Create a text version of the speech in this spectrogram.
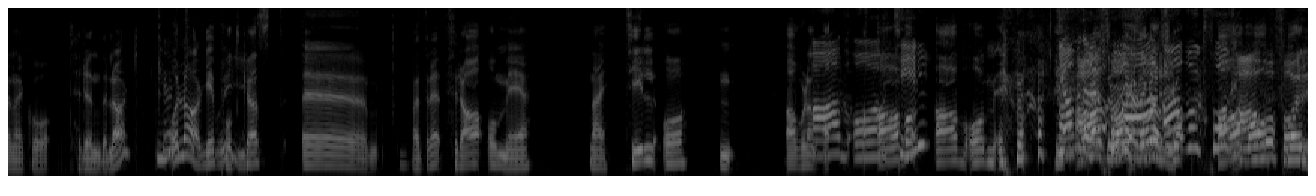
NRK Trøndelag. Kult. Og lager podkast eh, hva heter det? fra og med Nei, til og av, hvordan, Av og av, til. Av og med Ja, men det er er av, og for. Av og for.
